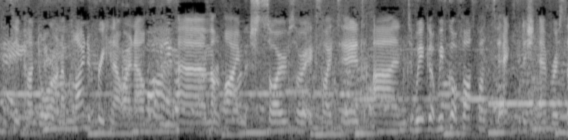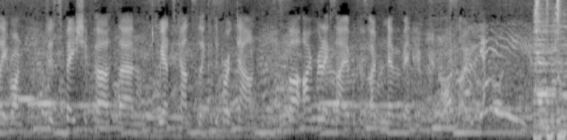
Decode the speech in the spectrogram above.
Pandora and I'm kind of freaking out right now. Um, I'm so, so excited and we got, we've got fast passes for Expedition Everest later on because Spaceship Earth, um, we had to cancel it because it broke down. But I'm really excited because I've never been here before, so yay!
